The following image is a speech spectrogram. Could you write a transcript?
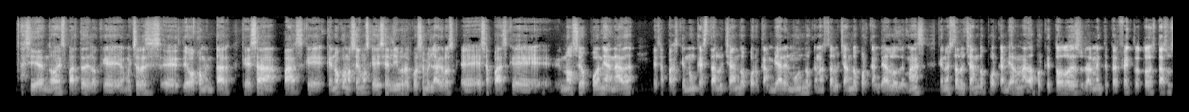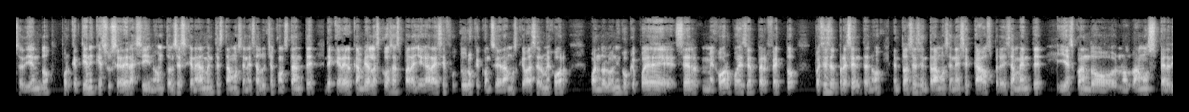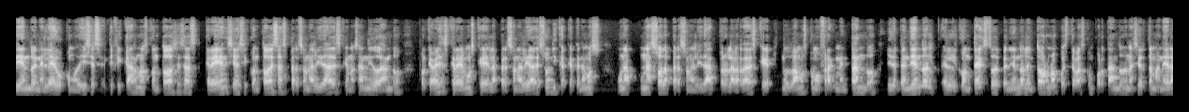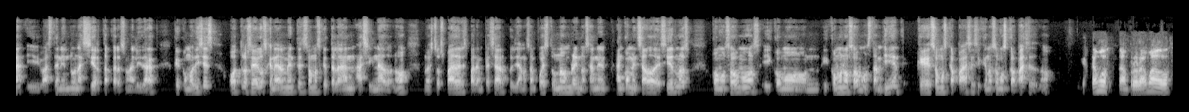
Así es, ¿no? Es parte de lo que muchas veces eh, llego a comentar, que esa paz que, que, no conocemos, que dice el libro El Curso de Milagros, eh, esa paz que no se opone a nada, esa paz que nunca está luchando por cambiar el mundo, que no está luchando por cambiar a los demás, que no está luchando por cambiar nada, porque todo es realmente perfecto, todo está sucediendo porque tiene que suceder así, ¿no? Entonces, generalmente estamos en esa lucha constante de querer cambiar las cosas para llegar a ese futuro que consideramos que va a ser mejor, cuando lo único que puede ser mejor, puede ser perfecto, pues es el presente, ¿no? Entonces entramos en ese caos precisamente y es cuando nos vamos perdiendo en el ego, como dices, identificarnos con todas esas creencias y con todas esas personalidades que nos han ido dando, porque a veces creemos que la personalidad es única, que tenemos una, sola personalidad, pero la verdad es que nos vamos como fragmentando y dependiendo el, el, contexto, dependiendo el entorno, pues te vas comportando de una cierta manera y vas teniendo una cierta personalidad que como dices, otros egos generalmente son los que te la han asignado, ¿no? Nuestros padres, para empezar, pues ya nos han puesto un nombre y nos han, han comenzado a decirnos cómo somos y cómo, y cómo no somos también, qué somos capaces y qué no somos capaces, ¿no? Estamos tan programados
